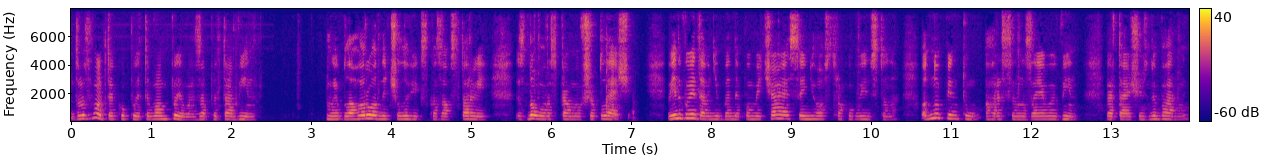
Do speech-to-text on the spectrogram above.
Дозвольте купити вам пива? запитав він. Ви благородний чоловік, сказав старий, знову розпрямивши плечі. Він видав, ніби не помічає синього страху Вінстона. Одну пінту, агресивно заявив він, вертаючись до бармен.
